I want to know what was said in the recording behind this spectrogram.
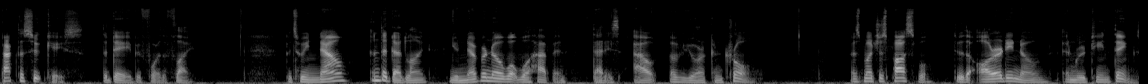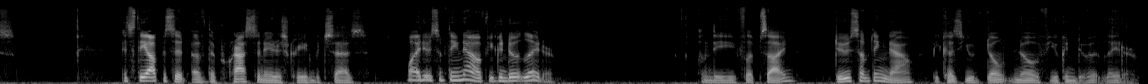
Pack the suitcase the day before the flight. Between now and the deadline, you never know what will happen that is out of your control. As much as possible, do the already known and routine things. It's the opposite of the procrastinator's creed, which says, Why do something now if you can do it later? On the flip side, do something now because you don't know if you can do it later.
